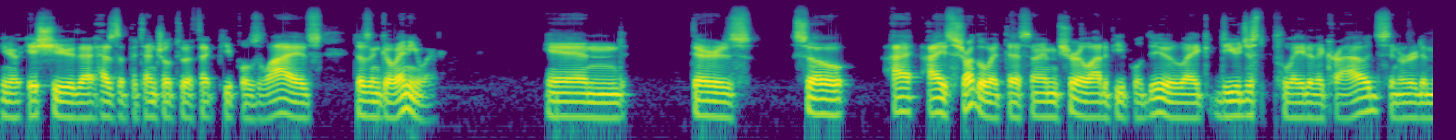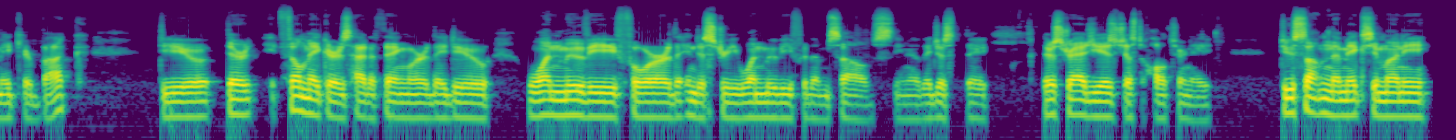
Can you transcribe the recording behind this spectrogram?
you know, issue that has the potential to affect people's lives doesn't go anywhere. And there's so I, I struggle with this. I'm sure a lot of people do. Like, do you just play to the crowds in order to make your buck? Do you? There, filmmakers had a thing where they do one movie for the industry, one movie for themselves. You know, they just they their strategy is just alternate. Do something that makes you money,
